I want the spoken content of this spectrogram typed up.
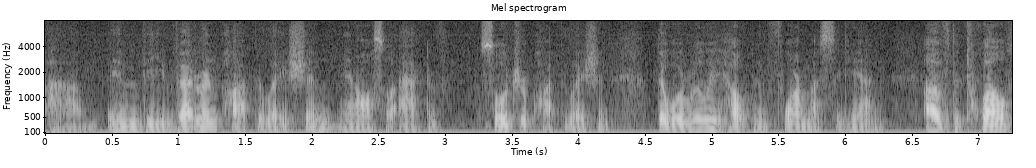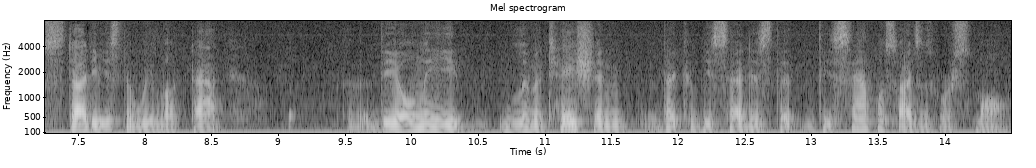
um, in the veteran population and also active soldier population that will really help inform us again. Of the 12 studies that we looked at, the only limitation that could be said is that the sample sizes were small.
